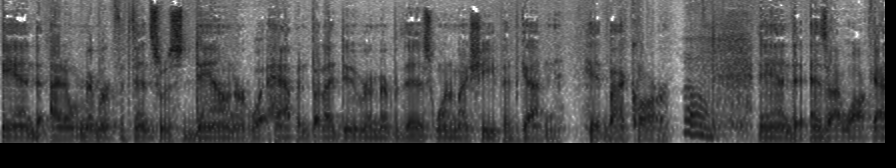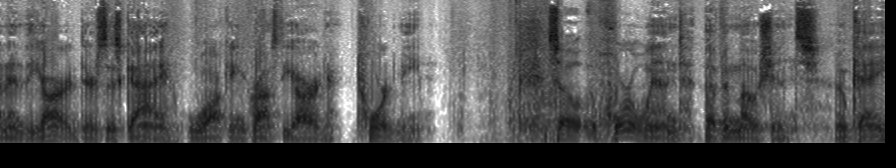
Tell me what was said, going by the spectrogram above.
and I don't remember if the fence was down or what happened, but I do remember this. One of my sheep had gotten hit by a car. Oh. And as I walk out into the yard, there's this guy walking across the yard toward me. So, whirlwind of emotions, okay?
